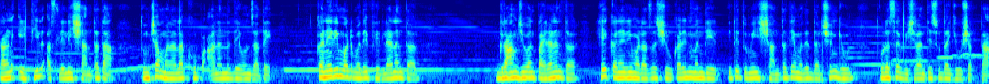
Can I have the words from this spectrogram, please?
कारण येथील असलेली शांतता तुमच्या मनाला खूप आनंद देऊन जाते. कनेरी मठमध्ये फिरल्यानंतर ग्रामजीवन पाहिल्यानंतर हे कनेरी मठाचं शिवकालीन मंदिर इथे तुम्ही शांततेमध्ये दर्शन घेऊन थोडंसं विश्रांतीसुद्धा घेऊ शकता.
